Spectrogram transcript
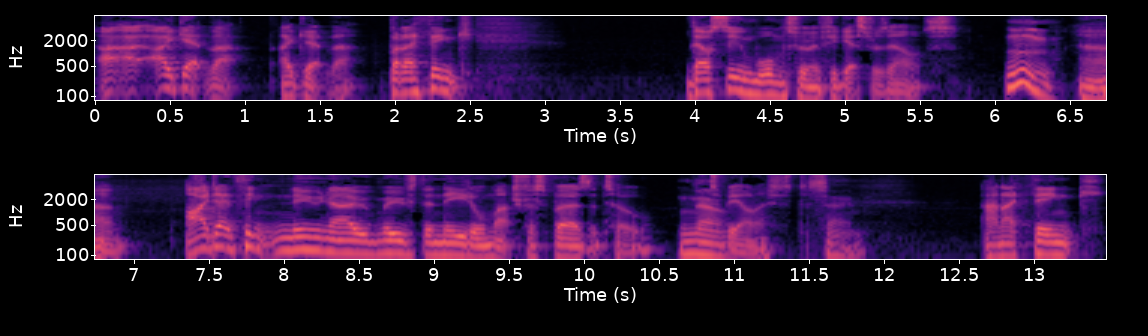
I, I, I get that. I get that. But I think they'll soon warm to him if he gets results. Mm. Um, I don't think Nuno moves the needle much for Spurs at all, No. to be honest. Same. And I think,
